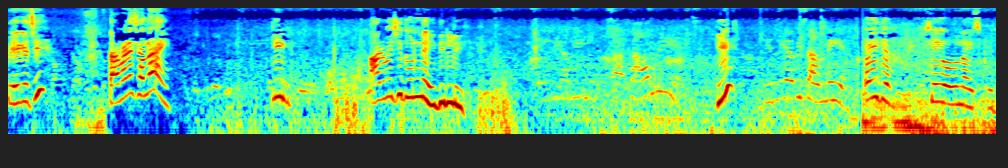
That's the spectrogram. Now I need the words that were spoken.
পেয়ে গেছি। তার মানে শোনাই কি? আর বেশি দূর নেই, দিল্লি। কি? এই যে, সেই অরুণ আইসক্রিম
